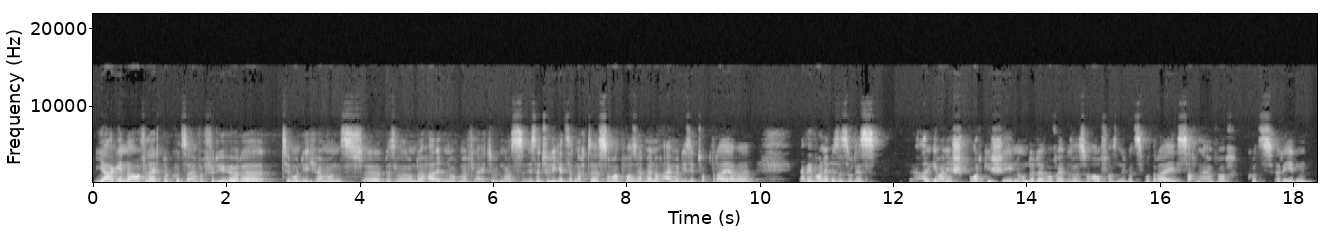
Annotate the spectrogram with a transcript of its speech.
Ja, genau. Vielleicht noch kurz einfach für die Hörer. Tim und ich haben uns äh, ein bisschen unterhalten, ob man vielleicht irgendwas, ist natürlich jetzt nach der Sommerpause, hat man ja noch einmal diese Top 3, aber ja, wir wollen ein bisschen so das allgemeine Sportgeschehen unter der Woche ein bisschen so auffassen, über zwei, drei Sachen einfach kurz reden.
